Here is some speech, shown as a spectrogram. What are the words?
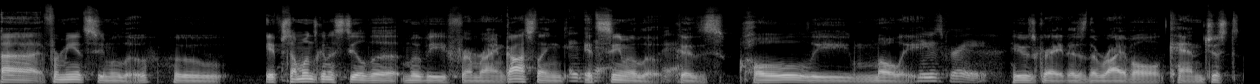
uh, for me, it's Simu Liu, who if someone's gonna steal the movie from Ryan Gosling, it's, him. Simu Liu because holy moly, He was great. he was great as the rival Ken. Just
